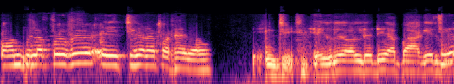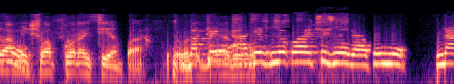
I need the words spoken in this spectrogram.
ফর্ম ফিল আপ করে এই ঠিকানায় পাঠিয়ে দাও। জি এগুলো অলরেডি আপা আগেরগুলো আমি সব করাইছি আপা। বাকি আগেরগুলো করেছি যে এখন না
